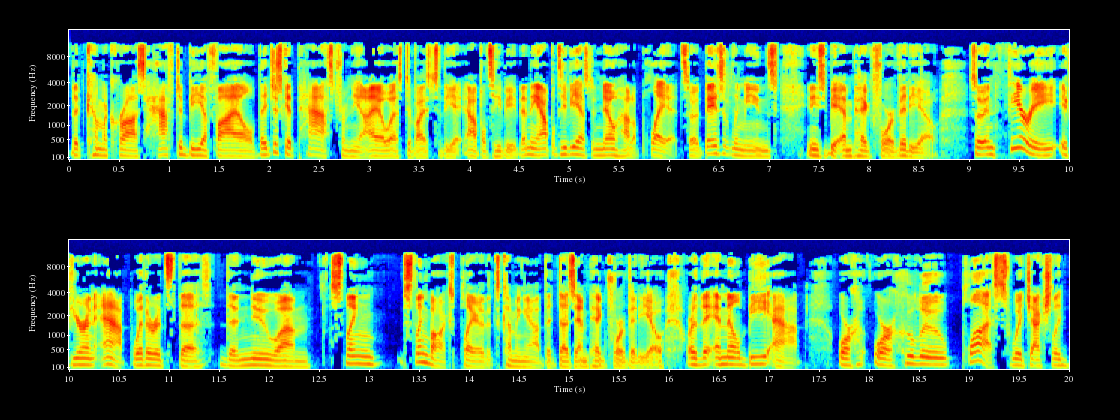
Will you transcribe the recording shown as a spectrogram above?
that come across have to be a file. They just get passed from the iOS device to the Apple TV. Then the Apple TV has to know how to play it. So it basically means it needs to be MPEG-4 video. So in theory, if you're an app, whether it's the the new um, Sling Slingbox player that's coming out that does MPEG-4 video, or the MLB app, or or Hulu Plus, which actually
